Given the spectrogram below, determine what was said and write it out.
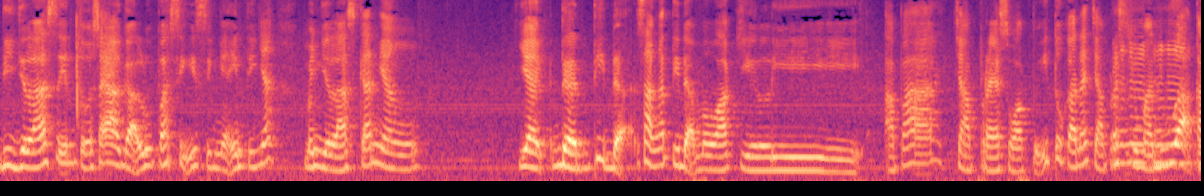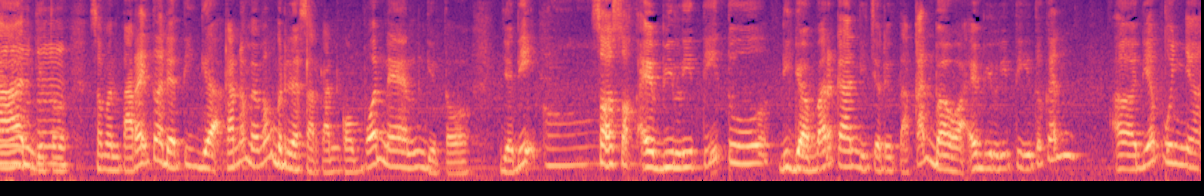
dijelasin tuh. Saya agak lupa sih isinya. Intinya menjelaskan yang ya dan tidak sangat tidak mewakili apa capres waktu itu. Karena capres cuma dua kan gitu. Sementara itu ada tiga karena memang berdasarkan komponen gitu. Jadi Oh. sosok ability itu digambarkan diceritakan bahwa ability itu kan eh, dia punya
